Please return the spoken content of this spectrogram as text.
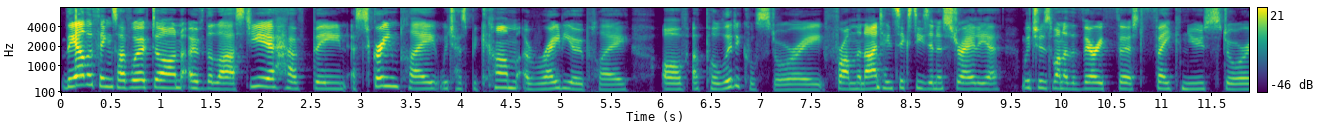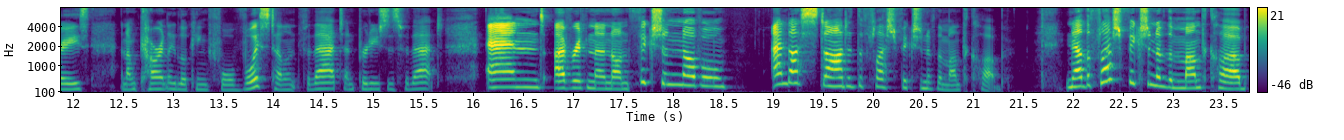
The other things I've worked on over the last year have been a screenplay, which has become a radio play of a political story from the 1960s in Australia, which is one of the very first fake news stories. And I'm currently looking for voice talent for that and producers for that. And I've written a non fiction novel, and I started the Flash Fiction of the Month Club. Now, the Flash Fiction of the Month Club,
